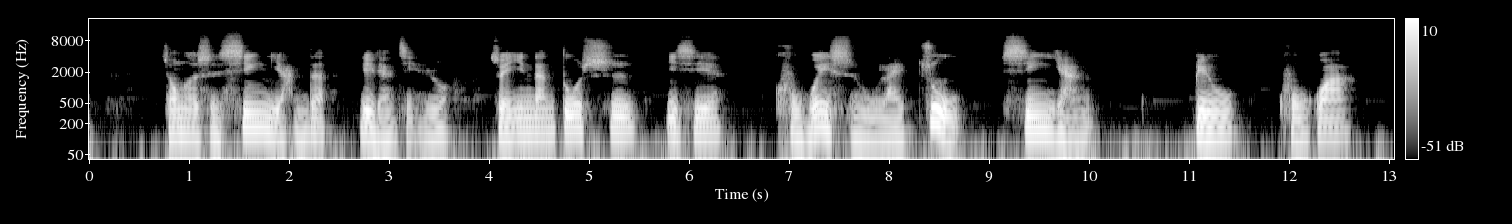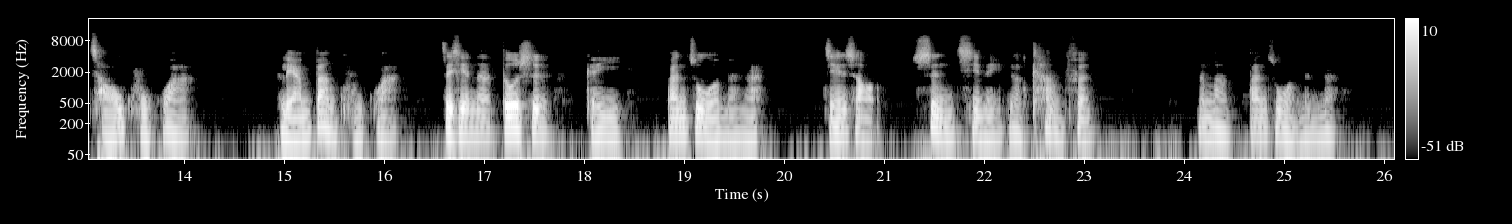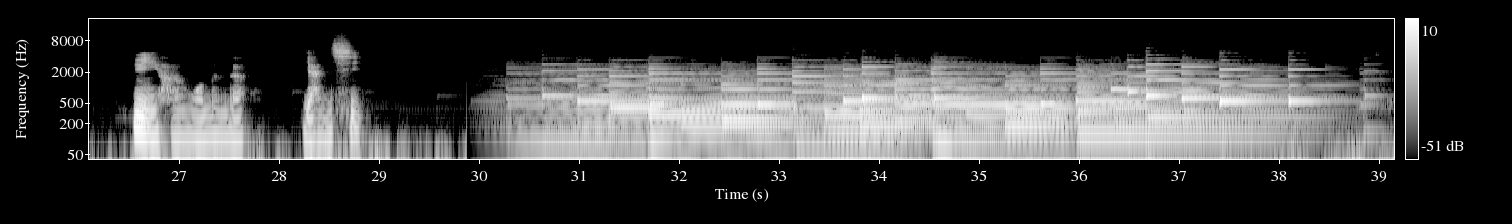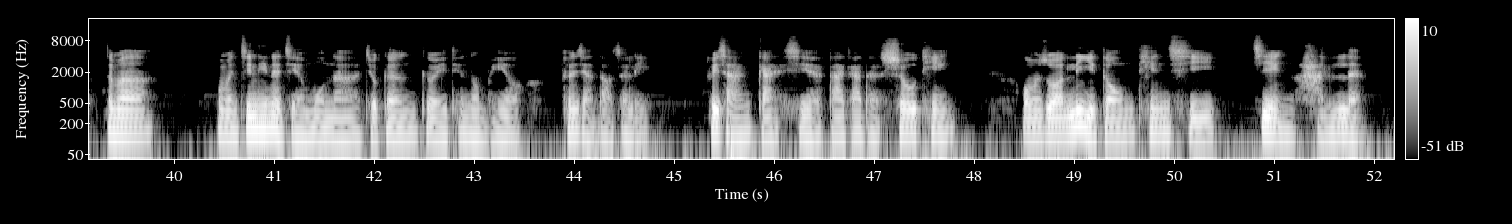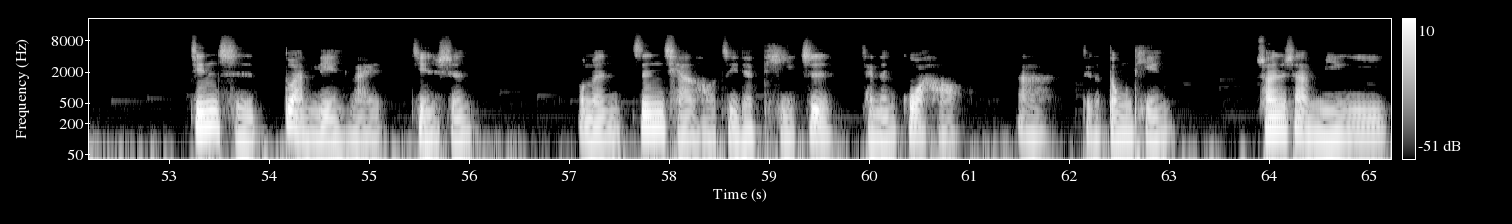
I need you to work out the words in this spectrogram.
从而使心阳的力量减弱。所以应当多吃一些苦味食物来助心阳，比如苦瓜、炒苦瓜、凉拌苦瓜，这些呢都是可以。帮助我们啊，减少肾气的一个亢奋，那么帮助我们呢，蕴含我们的阳气。那么我们今天的节目呢，就跟各位听众朋友分享到这里，非常感谢大家的收听。我们说立冬天气渐寒冷，坚持锻炼来健身，我们增强好自己的体质，才能过好啊这个冬天。穿上棉衣，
